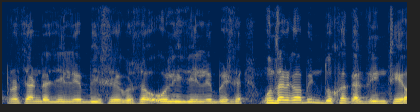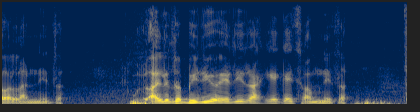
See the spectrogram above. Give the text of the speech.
प्रचण्डजीले बिर्सेको छ ओलीजीले बिर्से उनीहरूका पनि दुःखका दिन थिए होला नि त। अहिले त भिडियो हेरिराखेकै छौँ नि त। छ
